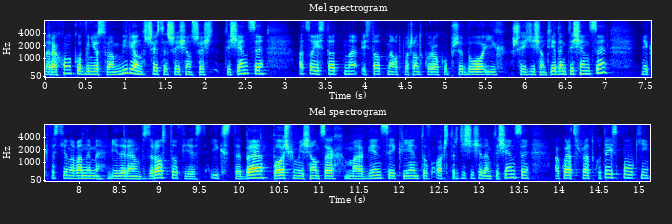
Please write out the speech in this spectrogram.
rachunków wyniosła 1 666 tysięcy, a co istotne, istotne od początku roku przybyło ich 61 tysięcy. Niekwestionowanym liderem wzrostów jest XTB. Po 8 miesiącach ma więcej klientów o 47 tysięcy. Akurat w przypadku tej spółki,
